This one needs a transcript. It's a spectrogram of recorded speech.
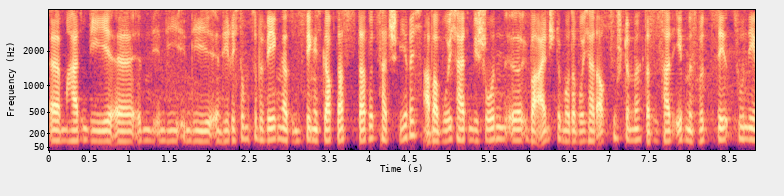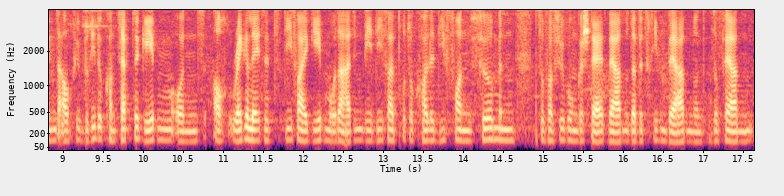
ähm, halt irgendwie äh, in, in, die, in, die, in die Richtung zu bewegen. Also deswegen, ich glaube, das, da wird es halt schwierig. Aber wo ich halt irgendwie schon äh, übereinstimme oder wo ich halt auch zustimme, das ist halt eben, es wird zunehmend auch hybride Konzepte geben und auch Regulated DeFi geben oder halt irgendwie DeFi-Protokolle, die von Firmen zur Verfügung gestellt werden oder betrieben werden. Und insofern,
